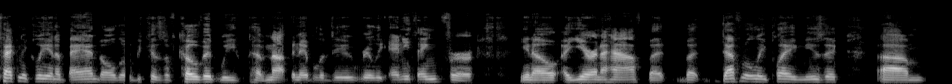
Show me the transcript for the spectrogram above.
technically in a band, although because of COVID, we have not been able to do really anything for, you know, a year and a half. But but definitely playing music um,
